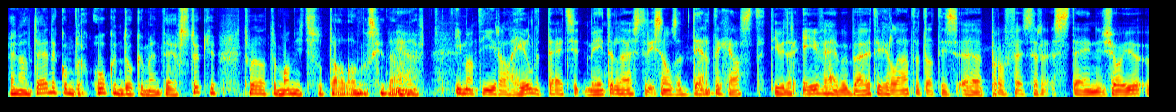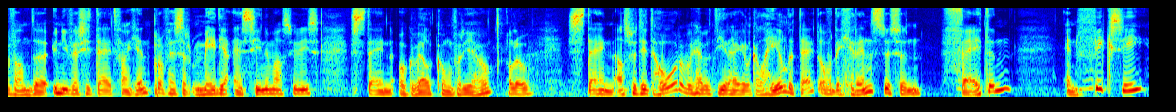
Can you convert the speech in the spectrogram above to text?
En aan het einde komt er ook een documentair stukje, terwijl dat de man iets totaal anders gedaan Ja. heeft. Iemand die hier al heel de tijd zit mee te luisteren is onze derde gast, die we er even hebben buiten gelaten. Dat is eh, professor Stijn Joye van de Universiteit van Gent, professor Media en Cinema Studies. Stijn, ook welkom voor jou. Hallo. Stijn, als we dit horen, we hebben het hier eigenlijk al heel de tijd over de grens tussen feiten en fictie,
